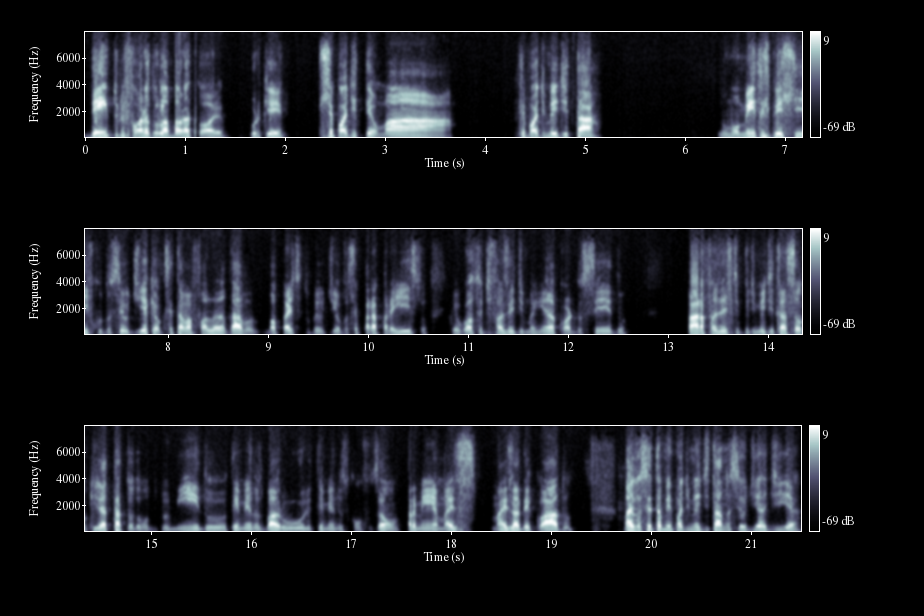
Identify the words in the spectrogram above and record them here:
dentro e fora do laboratório. Por quê? Você pode ter uma. Você pode meditar no momento específico do seu dia, que é o que você estava falando. Ah, uma parte do meu dia você parar para isso. Eu gosto de fazer de manhã, acordo cedo para fazer esse tipo de meditação, que já está todo mundo dormindo, tem menos barulho, tem menos confusão. Para mim é mais, mais adequado. Mas você também pode meditar no seu dia a dia.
